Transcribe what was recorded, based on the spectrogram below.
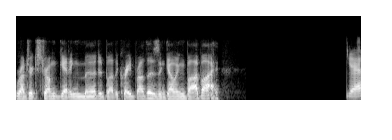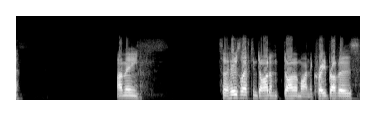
Roderick Strong getting murdered by the Creed brothers and going bye bye. Yeah. I mean, so who's left in Diamond, Diamond Mine? The Creed brothers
